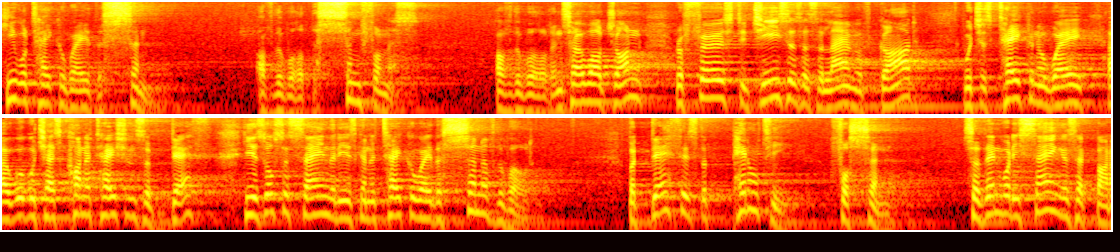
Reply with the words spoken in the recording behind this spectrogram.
He will take away the sin of the world, the sinfulness of the world. And so while John refers to Jesus as the Lamb of God, which has taken away, uh, which has connotations of death, he is also saying that he is going to take away the sin of the world. But death is the penalty for sin. So then what he's saying is that by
